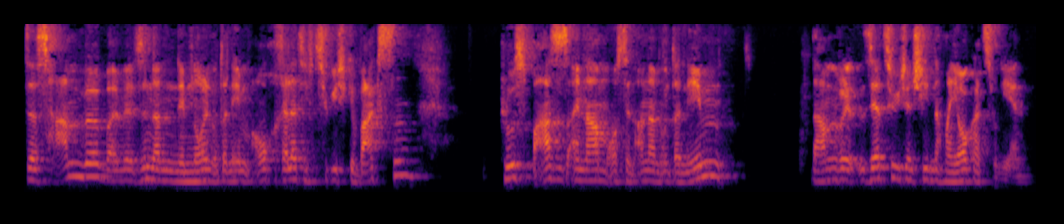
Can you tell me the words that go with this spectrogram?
das haben wir, weil wir sind dann in dem neuen Unternehmen auch relativ zügig gewachsen, plus Basiseinnahmen aus den anderen Unternehmen. Da haben wir sehr zügig entschieden, nach Mallorca zu gehen.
